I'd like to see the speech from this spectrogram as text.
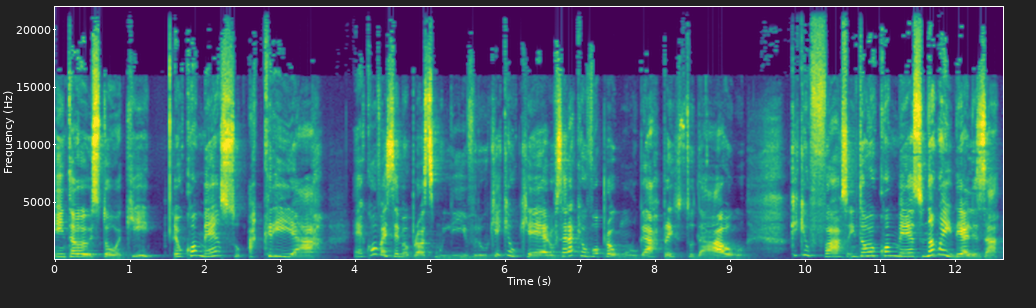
Então eu estou aqui, eu começo a criar. É, qual vai ser meu próximo livro? O que, que eu quero? Será que eu vou para algum lugar para estudar algo? O que, que eu faço? Então eu começo não a idealizar,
